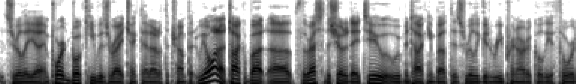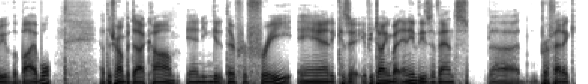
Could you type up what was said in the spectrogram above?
It's really an important book. He was right. Check that out at the Trumpet. We want to talk about uh, for the rest of the show today too. We've been talking about this really good reprint article, "The Authority of the Bible," at thetrumpet.com, and you can get it there for free. And because if you're talking about any of these events, uh, prophetic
